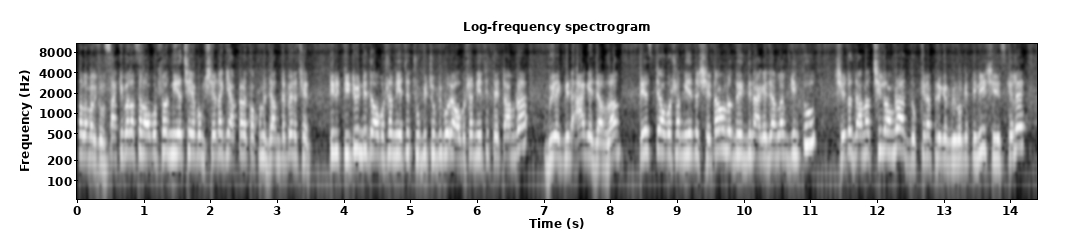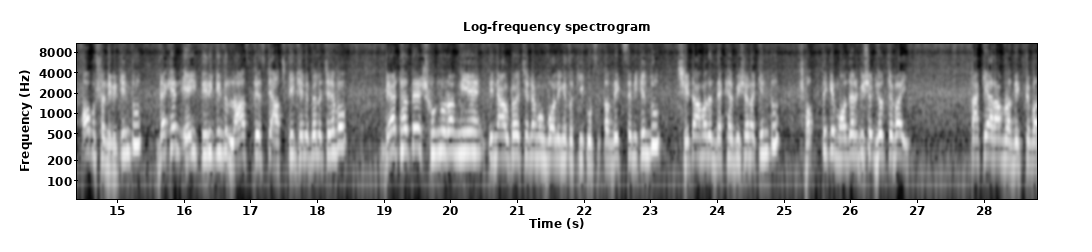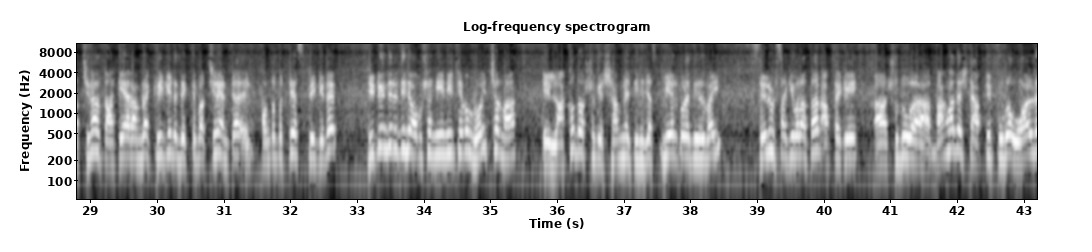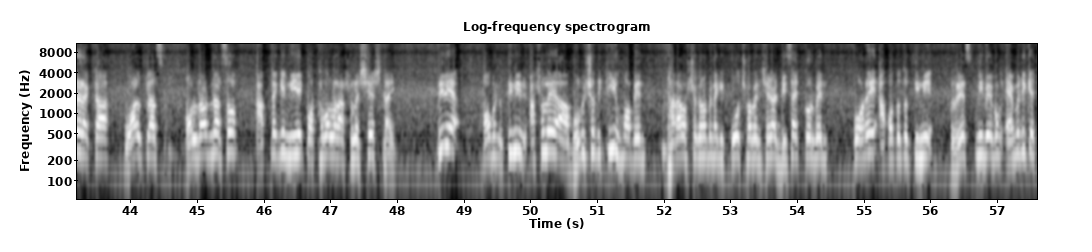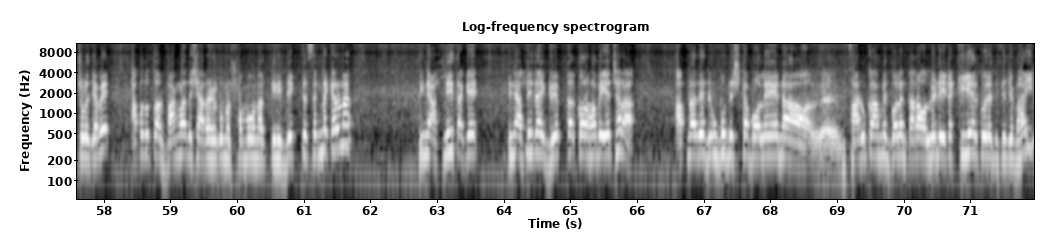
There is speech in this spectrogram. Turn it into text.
সাকিব আল হাসান অবসর নিয়েছে এবং সেটা কি আপনারা কখনো জানতে পেরেছেন? তিনি টি টোয়েন্টিতে অবসর নিয়েছে, চুপি চুপি করে অবসর নিয়েছে সেটা আমরা একদিন আগে জানলাম। টেস্টে অবসর নিয়েছে, সেটাও আমরা একদিন আগে জানলাম, কিন্তু সেটা জানা ছিল আমরা দক্ষিণ আফ্রিকার বিপক্ষে তিনি সিরিজ খেলে অবসর নেবে। কিন্তু দেখেন, এই তিনি কিন্তু লাস্ট টেস্টে আজকেই খেলে ফেলেছেন এবং ব্যাট হাতে শূন্য রান নিয়ে তিনি আউট হয়েছেন এবং বোলিং এ তো কি করছে তা দেখছেনই, কিন্তু সেটা আমাদের দেখার বিষয় না। কিন্তু সব থেকে মজার বিষয়টি হচ্ছে ভাই তাকে আর আমরা দেখতে পাচ্ছি না, তাকে আর আমরা ক্রিকেটে দেখতে পাচ্ছি না। অন্তত টেস্ট ক্রিকেটে। টি টোয়েন্টিতে তিনি অবসর নিয়ে নিয়েছে এবং রোহিত শর্মা এই লাখো দর্শকের সামনে তিনি জাস্ট ক্লিয়ার করে দিয়েছে। ভাই, সেলুট সাকিব আল হাসান, আপনাকে শুধু বাংলাদেশ না, আপনি পুরো ওয়ার্ল্ডের একটা ওয়ার্ল্ড ক্লাস অলরাউন্ডার সো আপনাকে নিয়ে কথা বলার আসলে শেষ নাই। তিনি তিনি আসলে ভবিষ্যতে কি হবেন, ধারাভাষ্যকার হবেন নাকি কোচ হবেন, সেটা ডিসাইড করবেন। পরে আপাতত তিনি রেস্ট নিবে এবং আমেরিকায় চলে যাবে। আপাতত আর বাংলাদেশে আর কোনো সম্ভাবনা তিনি দেখতেছেন না। কেননা তিনি আসলেই তাকে, তিনি আসলেই তাকে গ্রেপ্তার করা হবে। এছাড়া আপনাদের উপদেষ্টা বলেন ফারুক আহমেদ বলেন, তারা অলরেডি এটা ক্লিয়ার করে দিতে যে, ভাই,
